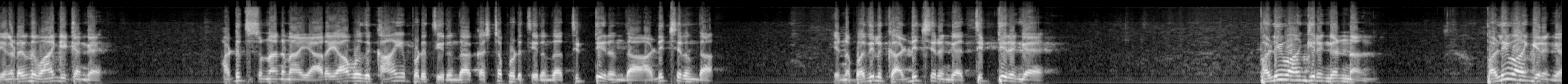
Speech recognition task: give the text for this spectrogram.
எங்கிட்ட இருந்து வாங்கிக்கங்க. அடுத்து சொன்னாங்க நான் யாரையாவது காயப்படுத்தி இருந்தா கஷ்டப்படுத்தி இருந்தா திட்டி இருந்தா அடிச்சிருந்தா என்ன பதிலுக்கு அடிச்சிருங்க திட்டிருங்க. பழி வாங்கிருங்கன்னாங்க. பழி வாங்கிருங்க.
